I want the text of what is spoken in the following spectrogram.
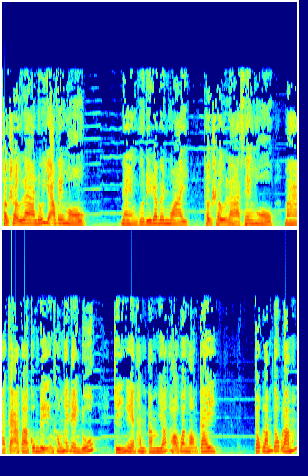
Thật sự là núi giả ven hồ. Nàng vừa đi ra bên ngoài, thật sự là sen hồ mà cả tòa cung điện không thấy đèn đuốc, chỉ nghe thanh âm gió thổi qua ngọn cây. Tốt lắm, tốt lắm,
